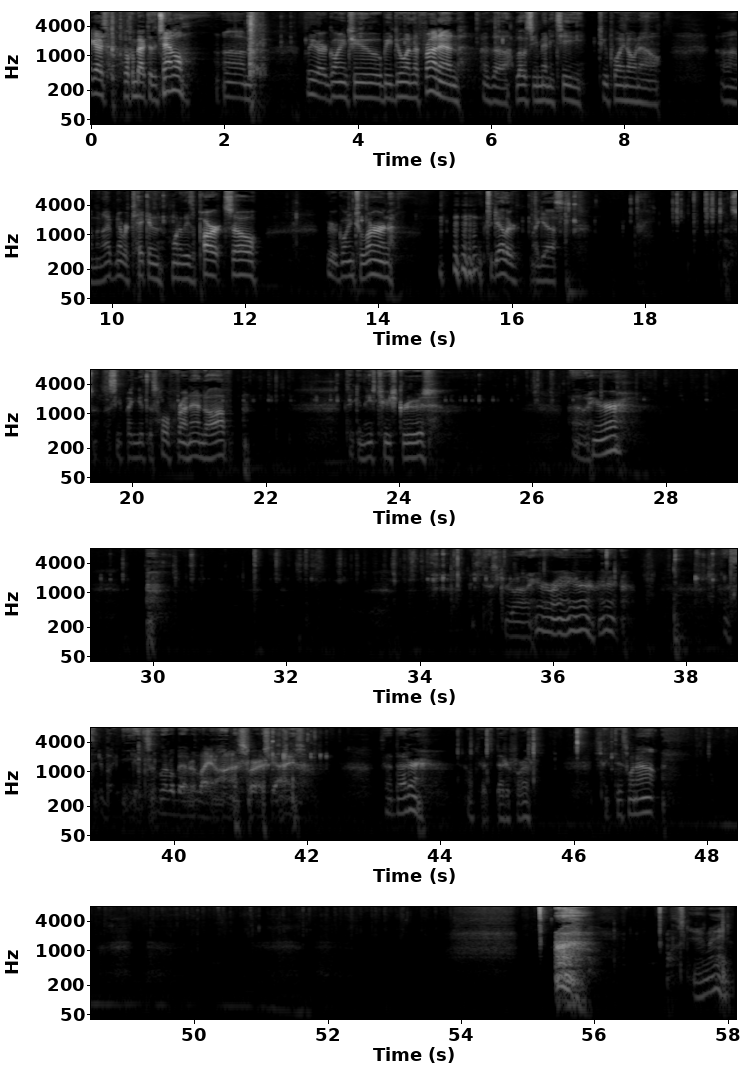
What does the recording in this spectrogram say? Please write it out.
Hey guys, welcome back to the channel. Um, we are going to be doing the front end of the Losi Mini T 2.0 now. Um, and I've never taken one of these apart, so we're going to learn together, I guess. So let's see if I can get this whole front end off. Taking these two screws out here. Screw out here, right here? Let's see if I can get some little better light on us first, guys. Is that better? Hope that's better for us. Take this one out. Excuse me.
